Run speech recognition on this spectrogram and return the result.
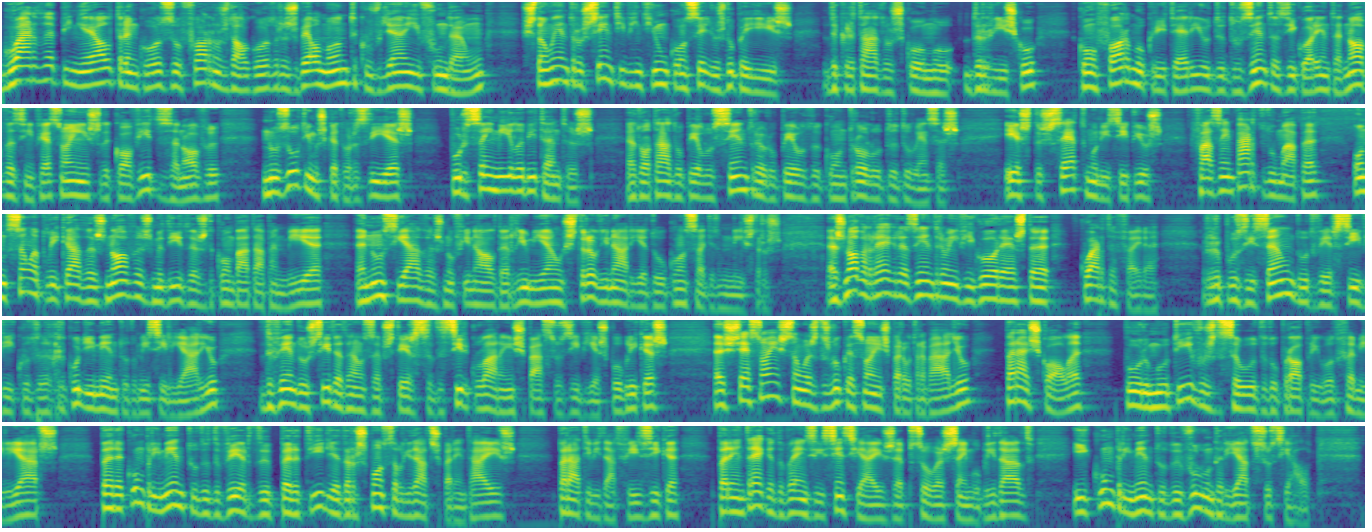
Guarda, Pinhel, Trancoso, Fornos de Algodres, Belmonte, Covilhã e Fundão estão entre os 121 conselhos do país decretados como de risco, conforme o critério de 240 novas infecções de Covid-19 nos últimos 14 dias por 100 mil habitantes, adotado pelo Centro Europeu de Controlo de Doenças. Estes sete municípios fazem parte do mapa onde são aplicadas novas medidas de combate à pandemia, anunciadas no final da reunião extraordinária do Conselho de Ministros. As novas regras entram em vigor esta quarta-feira. Reposição do dever cívico de recolhimento domiciliário, devendo os cidadãos abster-se de circular em espaços e vias públicas. As exceções são as deslocações para o trabalho, para a escola, por motivos de saúde do próprio ou de familiares, para cumprimento de dever de partilha de responsabilidades parentais, para atividade física, para entrega de bens essenciais a pessoas sem mobilidade e cumprimento de voluntariado social.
